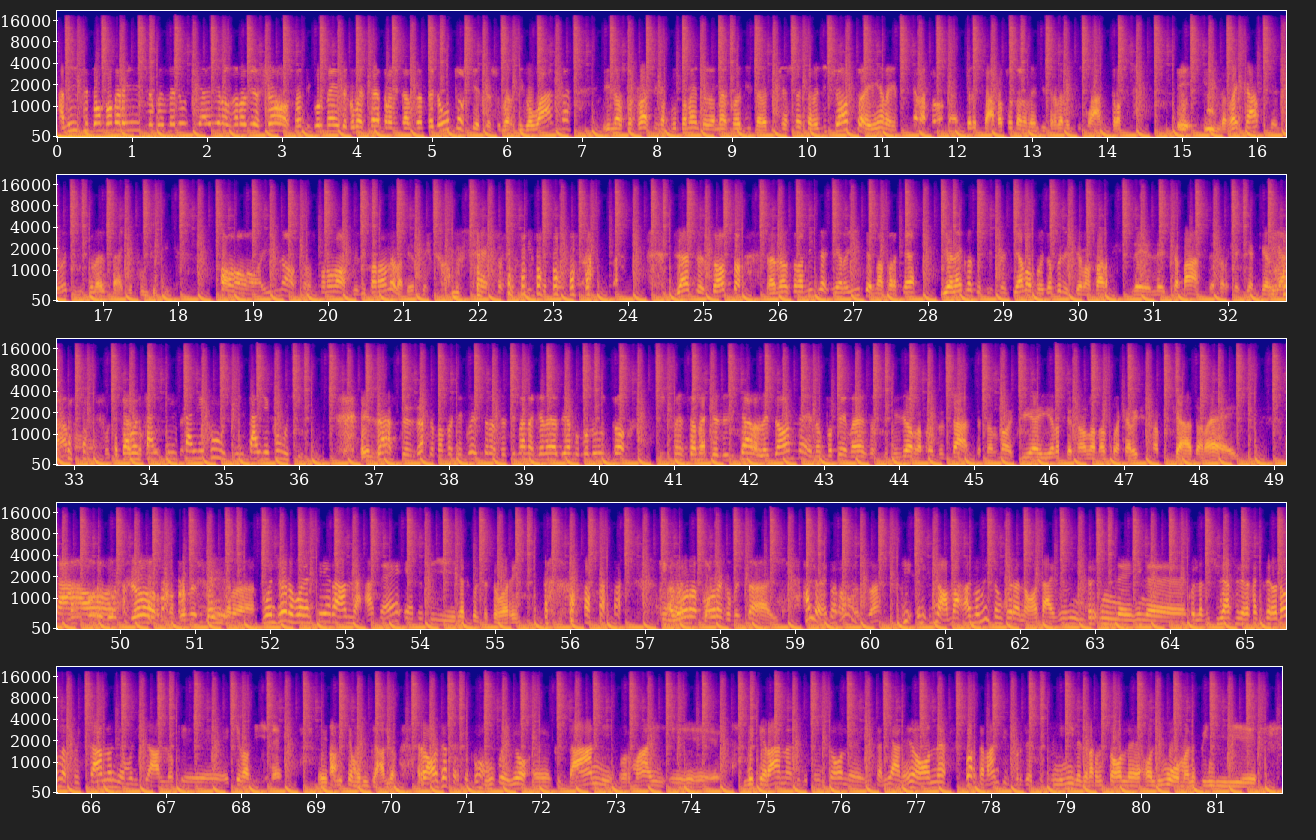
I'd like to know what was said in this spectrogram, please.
Amici, buon pomeriggio, benvenuti a Heroes Radio Show. Santi Medio, come sempre, vi dà il benvenuto. Siete su Vertigo One, il nostro classico appuntamento del mercoledì dalle 17 alle 18 e in replica naturalmente il sabato dalle 23 alle 24. E il recap del giovedì su livebag.it. Oh, il nostro sproloquio di parole l'abbiamo detto come sempre. Già c'è sotto la nostra amica che ride, ma perché io e lei quando ci sentiamo poi dopo iniziamo a fare le, le ciabatte perché chiacchieriamo. Facciamo il, tag- il tagliecuci, il tagliecuci. Esatto, esatto, ma perché questa è la settimana che noi abbiamo voluto immensamente dedicare alle donne e non poteva esserci miglior rappresentante per noi qui a Iro che non la nostra carissima amica Ada Rey. Ciao. Buongiorno, buonasera. Buongiorno, buonasera Anna, a te e a tutti gli ascoltatori. allora, ora come stai? Allora, Rosa? Sì, no, ma al momento ancora no, dai, in, in, in, eh, con l'avvicinarsi della festa della donna quest'anno andiamo di giallo che, che va bene eh, ci vestiamo ah. di giallo. Rosa perché comunque io eh, da anni ormai eh, veterana delle console italiane e non, porta avanti il progetto femminile della console Holly Woman, quindi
